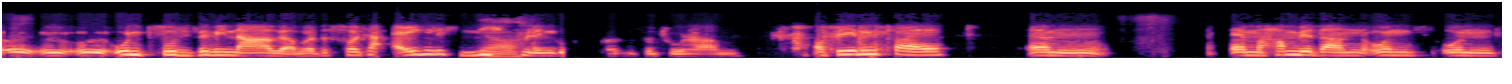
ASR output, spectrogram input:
äh, äh, und so die Seminare, aber das sollte eigentlich nicht Ja. mit den Grundkursen zu tun haben. Auf jeden Fall ähm, ähm, haben wir dann uns, uns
